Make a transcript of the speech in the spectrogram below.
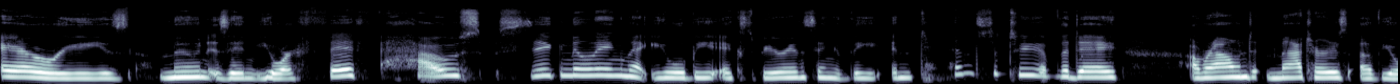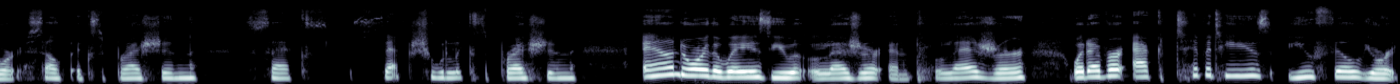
Aries, moon is in your fifth house, signaling that you will be experiencing the intensity of the day around matters of your self expression, sex, sexual expression, and or the ways you leisure and pleasure whatever activities you fill your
